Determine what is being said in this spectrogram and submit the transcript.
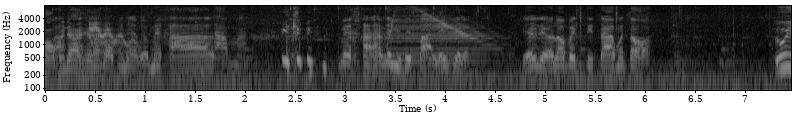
บอกไม่ได้ใช่ไหมบอกไม่ได้เดี๋ยวแม่ค้าตามมา แม่ค้าก็อยู่ในป่าเล็กกันแหละเดี๋ยวเดี๋ยวเราไปติดตามกันต่อลุย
